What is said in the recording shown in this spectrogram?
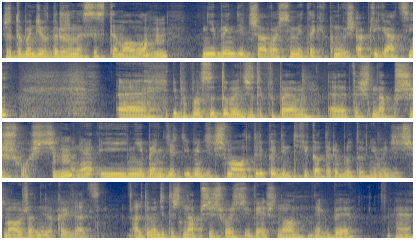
że to będzie wdrożone systemowo. Mhm. Nie będzie trzeba właśnie mieć, tak jak mówisz, aplikacji. E, I po prostu to będzie, że tak to powiem, e, też na przyszłość. Mhm. No nie? I nie będzie, i będzie trzymało tylko identyfikator Bluetooth, nie będzie trzymało żadnej lokalizacji. Ale to będzie też na przyszłość, wiesz, no jakby e,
